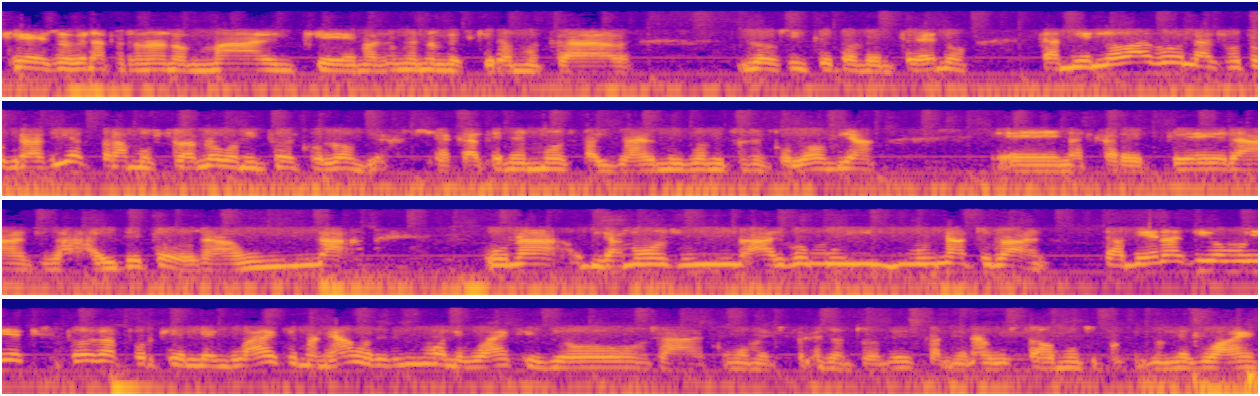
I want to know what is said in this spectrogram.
que soy una persona normal, que más o menos les quiero mostrar los sitios donde entreno. También lo hago las fotografías para mostrar lo bonito de Colombia. Acá tenemos paisajes muy bonitos en Colombia, las carreteras, hay de todo. O sea, una, una digamos, un, algo muy, muy natural. También ha sido muy exitosa porque el lenguaje que manejamos es el mismo lenguaje que yo, o sea, como me expreso. Entonces también ha gustado mucho porque es un lenguaje,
